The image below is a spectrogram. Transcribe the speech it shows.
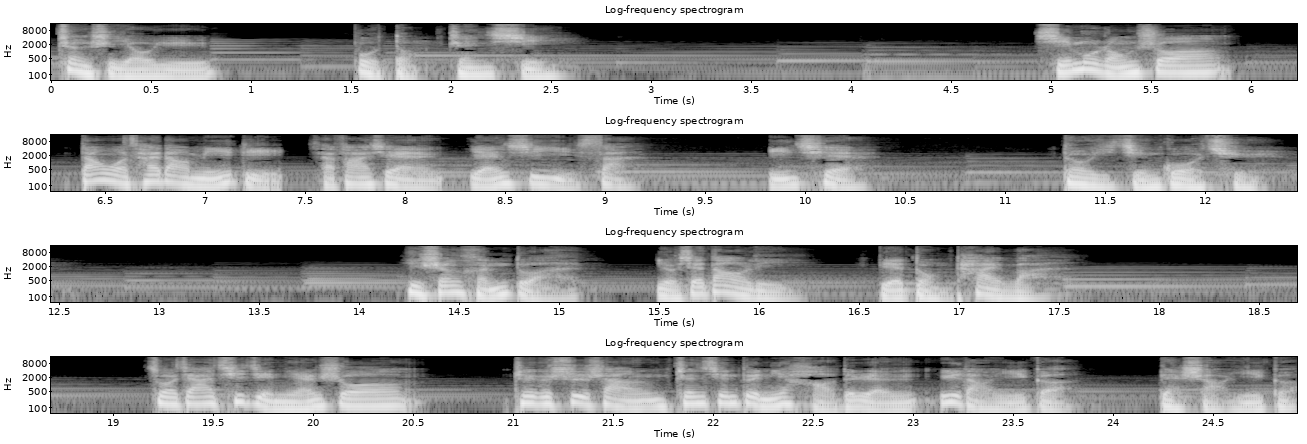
正是由于不懂珍惜。席慕容说：“当我猜到谜底，才发现筵席已散，一切都已经过去。一生很短，有些道理别懂太晚。”作家戚锦年说：“这个世上真心对你好的人，遇到一个。”便少一个。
